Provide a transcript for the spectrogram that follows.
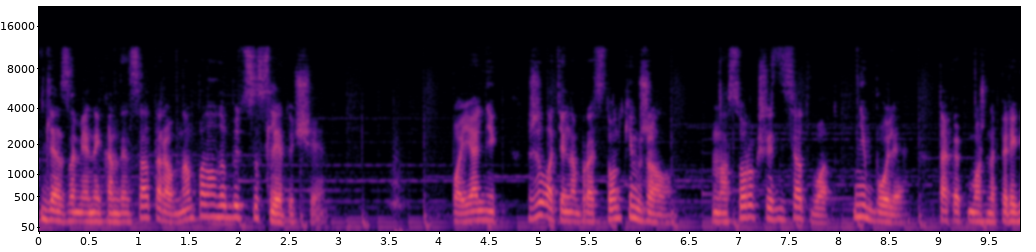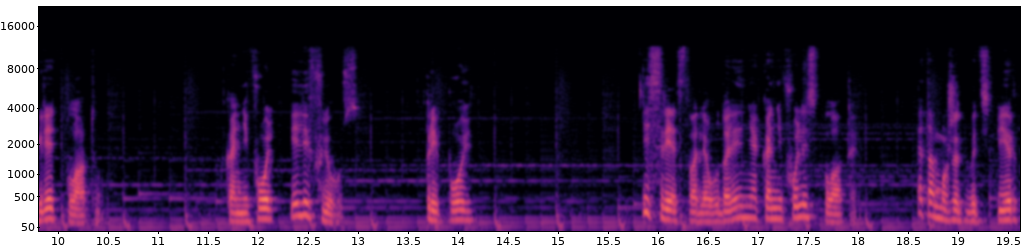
Для замены конденсаторов нам понадобится следующее. Паяльник желательно брать с тонким жалом на 40-60 Вт, не более, так как можно перегреть плату. Канифоль или флюс, припой и средства для удаления канифоли с платы. Это может быть спирт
